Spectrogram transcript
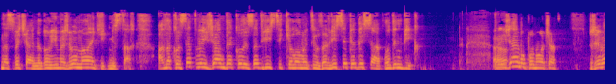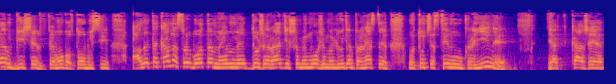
надзвичайно дорогі. Ми живемо в маленьких містах. А на концерт виїжджаємо деколи за 200 кілометрів, за 250 в один бік. Приїжджаємо по ночах, живемо більше в автобусі. Але така в нас робота. Ми, ми дуже раді, що ми можемо людям принести оту частину України. Як каже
